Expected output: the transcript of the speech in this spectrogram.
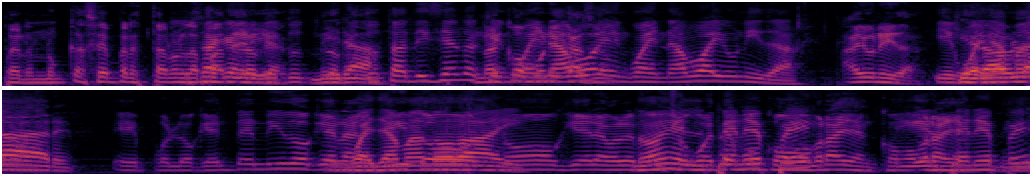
pero nunca se prestaron la batería. lo, que tú, tú, estás diciendo es que en Guaynabo, hay unidad. Hay unidad. Y Quiero hablar... Eh, por lo que he entendido que Nalmito no, no, quiere hablar no, mucho el PNP, como Brian. Como Brian. El PNP.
